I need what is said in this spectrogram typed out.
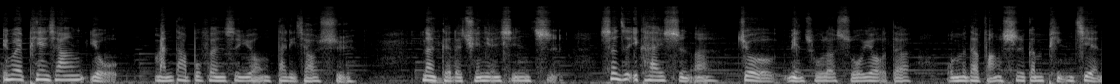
因为偏乡有蛮大部分是用代理教师，那给了全年薪资，甚至一开始呢就免除了所有的我们的房事跟评鉴。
